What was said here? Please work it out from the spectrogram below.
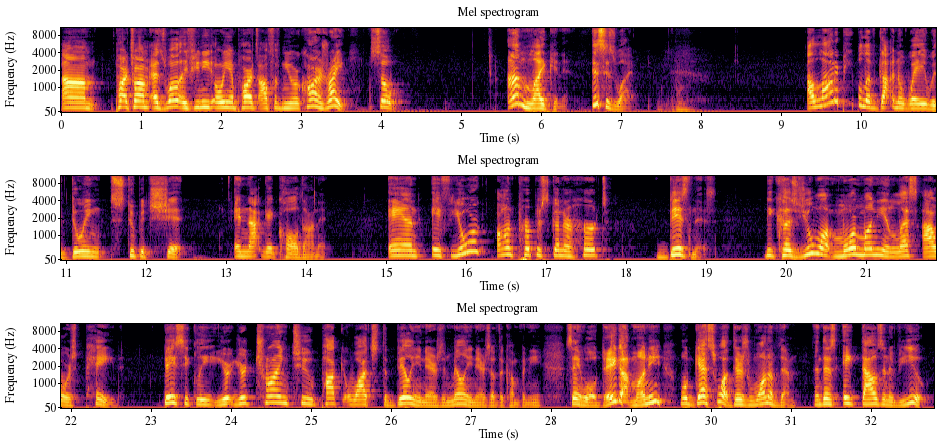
Um, part farm as well if you need OEM parts off of newer cars, right? So I'm liking it. This is why. A lot of people have gotten away with doing stupid shit and not get called on it. And if you're on purpose gonna hurt business because you want more money and less hours paid, basically you're you're trying to pocket watch the billionaires and millionaires of the company saying well they got money well guess what there's one of them and there's 8000 of you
